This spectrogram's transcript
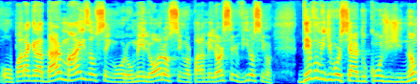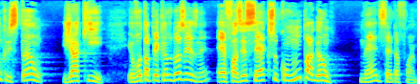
ou para agradar mais ao Senhor, ou melhor ao Senhor, para melhor servir ao Senhor, devo me divorciar do cônjuge não cristão, já que eu vou estar pecando duas vezes, né? É fazer sexo com um pagão, né? De certa forma.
